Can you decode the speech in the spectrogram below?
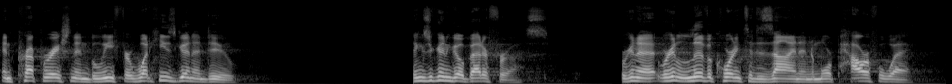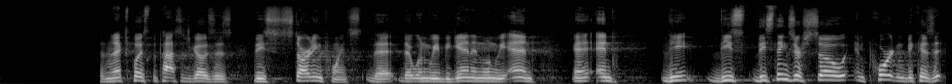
in preparation and belief for what He's going to do, things are going to go better for us. We're going we're to live according to design in a more powerful way. So the next place the passage goes is these starting points that, that when we begin and when we end. And, and the, these, these things are so important because it,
